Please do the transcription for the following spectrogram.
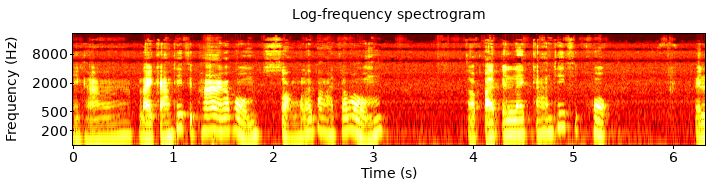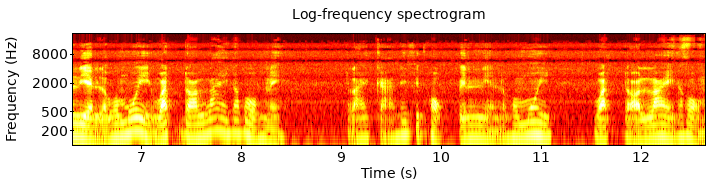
นะครับรายการที่สิบห้าครับผมสองร้อยบาทครับผม ต่อไปเป็นรายการที่สิบหกเป็นเหรียญหลวงพ่อมุ้ยวัดดอนไล่ครับผมนี่รายการที่สิบหกเป็นเหรียญหลวงพ่อมุ้ยวัดดอนไล่ครับผม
